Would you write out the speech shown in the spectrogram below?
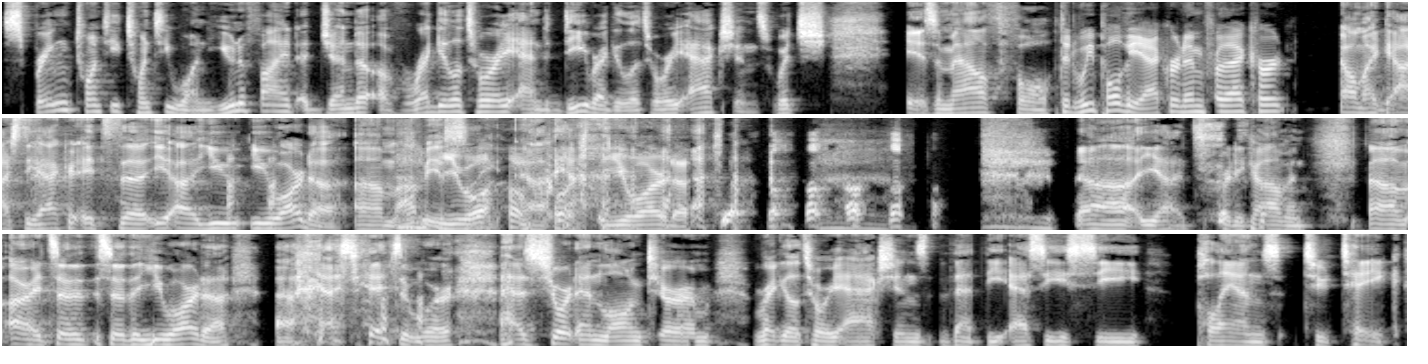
Spring 2021 Unified Agenda of Regulatory and Deregulatory Actions, which is a mouthful. Did we pull the acronym for that, Kurt? Oh my gosh, the acronym, it's the uh, you UARDA, um, obviously. You are, of Uh, course, yeah. UARDA. Uh, yeah, it's pretty common. Um, all right, so so the UARDA, uh, as, as it were, has short and long term regulatory actions that the SEC plans to take.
